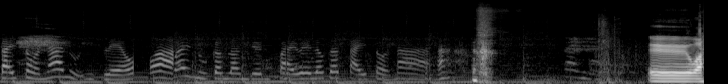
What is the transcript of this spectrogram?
ไต่ต่อหน้าหนูอีกแล้ว ว่าไม่หนูกำลังเดินไปเว้ยแล้วก็ไต่ต่อหน้า เออวะ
